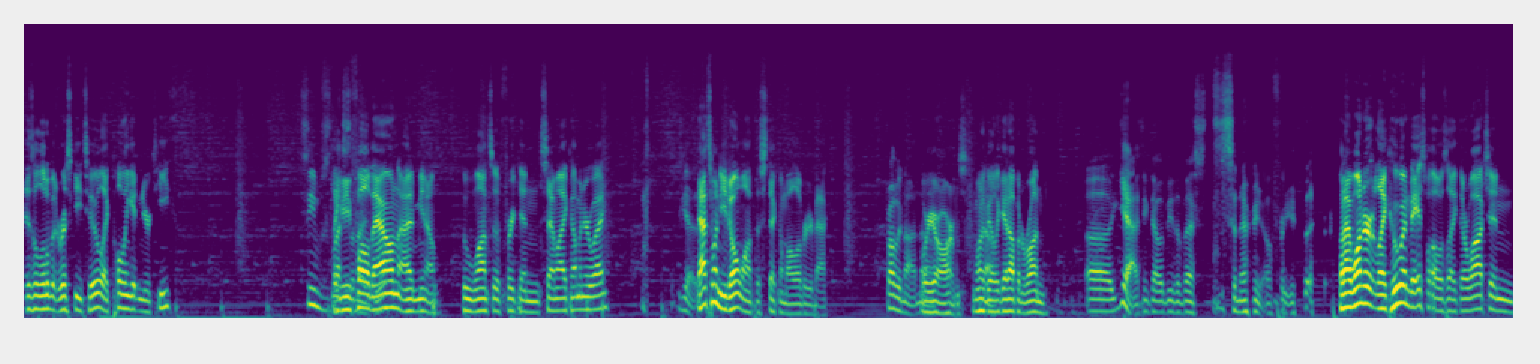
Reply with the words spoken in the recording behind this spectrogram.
is a little bit risky too, like pulling it in your teeth. Seems Like if you fall ideal. down, I'm you know, who wants a freaking semi coming your way? Yeah, That's when you don't want to stick them all over your back probably not. No. or your arms. You want to be able to get up and run. Uh, yeah, I think that would be the best scenario for you. There. But I wonder, like, who in baseball was like they're watching,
